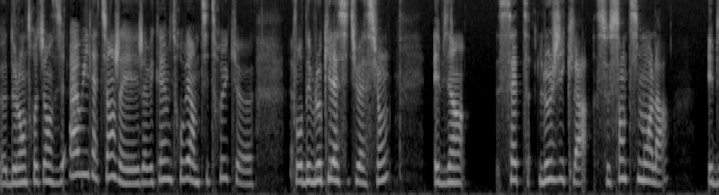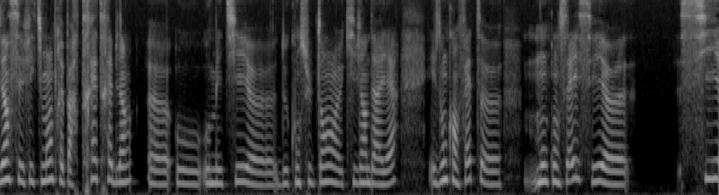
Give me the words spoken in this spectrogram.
de l'entretien, on se dit Ah oui, là, tiens, j'avais quand même trouvé un petit truc euh, pour débloquer la situation. Eh bien, cette logique-là, ce sentiment-là, eh bien, c'est effectivement, on prépare très très bien au, métier de consultant qui vient derrière. Et donc, en fait, mon conseil, c'est si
